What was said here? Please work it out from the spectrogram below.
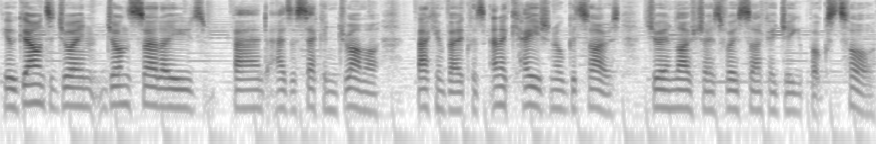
He would go on to join John Solo's band as a second drummer, backing vocalist, and occasional guitarist during live shows for his Psycho Jukebox tour.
